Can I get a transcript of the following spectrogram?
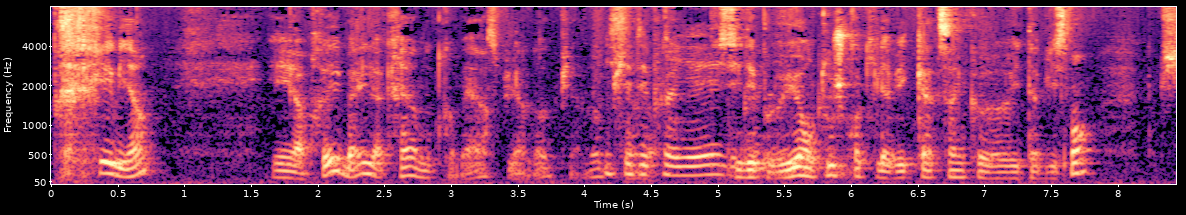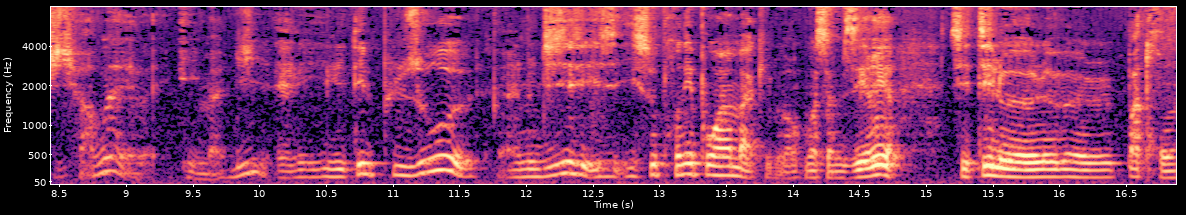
très bien. Et après, bah, il a créé un autre commerce, puis un autre, puis un autre. Il s'est déployé. Il s'est déployé. En tout, je crois qu'il avait 4-5 euh, établissements. Donc j'ai dit, ah ouais, ouais. Et il m'a dit, elle- il était le plus heureux. Elle me disait, il, il se prenait pour un Mac. Donc moi, ça me faisait rire. C'était le, le- le patron,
